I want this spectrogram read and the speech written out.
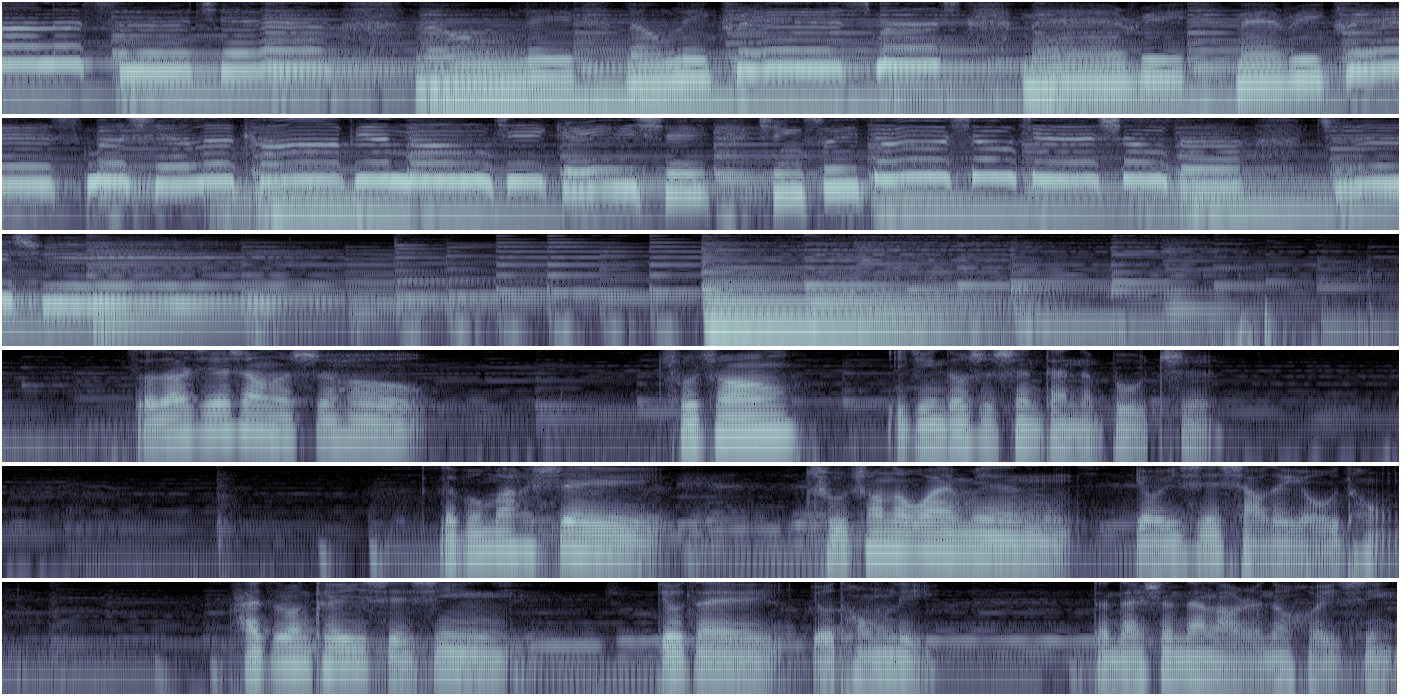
了死结。Lonely, lonely Christmas, Merry, Merry Christmas。写了卡片能寄给谁？心碎的像街上的纸屑。走到街上的时候，橱窗已经都是圣诞的布置。Le Bon Marché。橱窗的外面有一些小的油桶，孩子们可以写信丢在油桶里，等待圣诞老人的回信。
